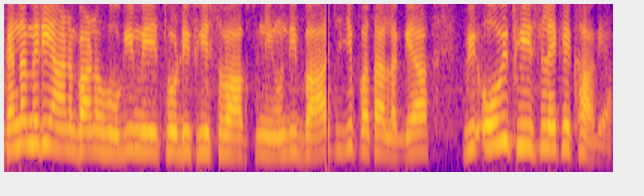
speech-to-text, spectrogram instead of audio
ਕਹਿੰਦਾ ਮੇਰੀ ਅਣਬਣ ਹੋ ਗਈ ਮੇਰੀ ਤੁਹਾਡੀ ਫੀਸ ਵਾਪਸ ਨਹੀਂ ਆਉਂਦੀ ਬਾਅਦ ਚ ਜੀ ਪਤਾ ਲੱਗਿਆ ਵੀ ਉਹ ਵੀ ਫੀਸ ਲੈ ਕੇ ਖਾ ਗਿਆ।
